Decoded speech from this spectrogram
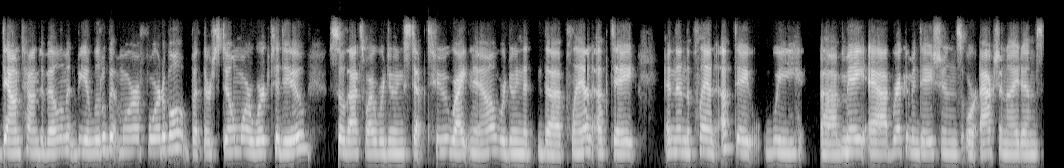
downtown development be a little bit more affordable, but there's still more work to do. So that's why we're doing step two right now. We're doing the, the plan update. And then the plan update, we uh, may add recommendations or action items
